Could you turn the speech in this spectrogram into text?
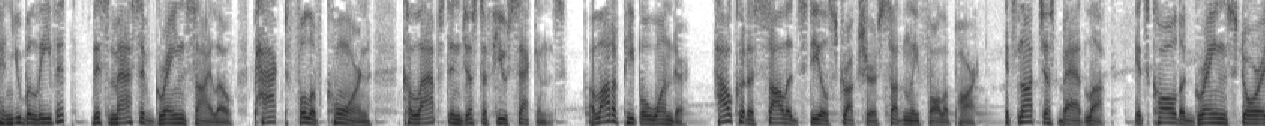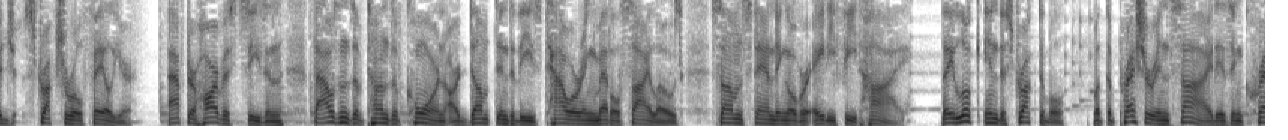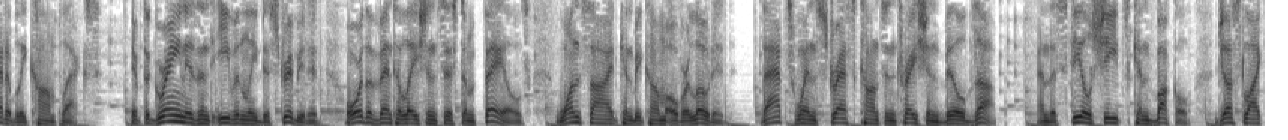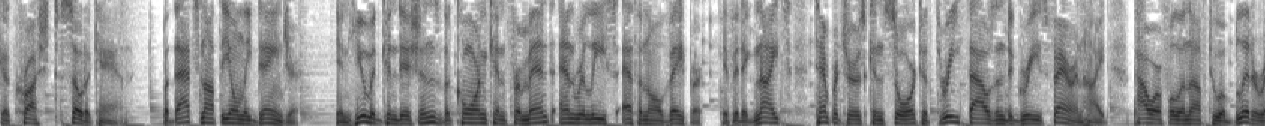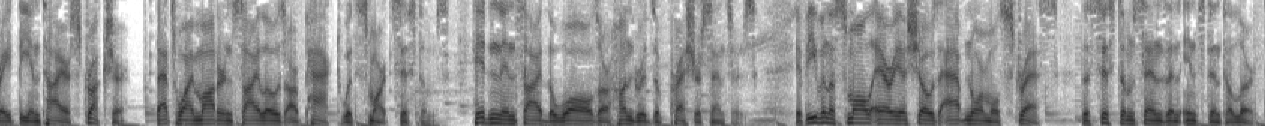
Can you believe it? This massive grain silo, packed full of corn, collapsed in just a few seconds. A lot of people wonder, how could a solid steel structure suddenly fall apart? It's not just bad luck. It's called a grain storage structural failure. After harvest season, thousands of tons of corn are dumped into these towering metal silos, some standing over 80 feet high. They look indestructible, but the pressure inside is incredibly complex. If the grain isn't evenly distributed or the ventilation system fails, one side can become overloaded. That's when stress concentration builds up and the steel sheets can buckle, just like a crushed soda can. But that's not the only danger. In humid conditions, the corn can ferment and release ethanol vapor. If it ignites, temperatures can soar to 3,000 degrees Fahrenheit, powerful enough to obliterate the entire structure. That's why modern silos are packed with smart systems. Hidden inside the walls are hundreds of pressure sensors. If even a small area shows abnormal stress, the system sends an instant alert.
